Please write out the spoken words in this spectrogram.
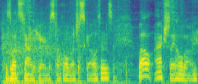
Because what's down here? Just a whole bunch of skeletons? Well, actually, hold on.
